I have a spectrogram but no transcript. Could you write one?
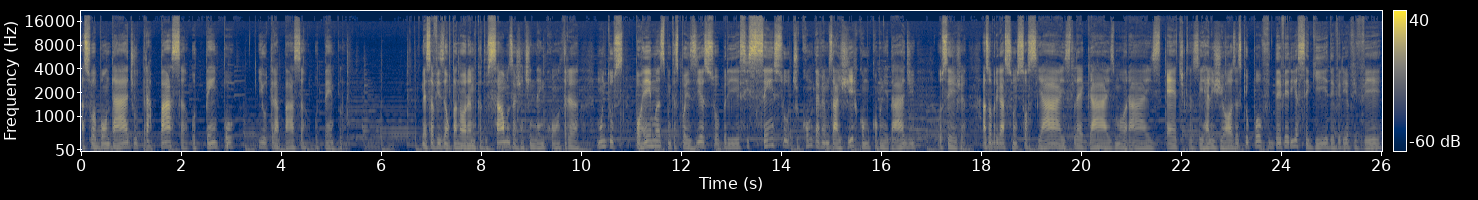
A sua bondade ultrapassa o tempo e ultrapassa o templo. Nessa visão panorâmica dos Salmos, a gente ainda encontra muitos poemas, muitas poesias sobre esse senso de como devemos agir como comunidade, ou seja, as obrigações sociais, legais, morais, éticas e religiosas que o povo deveria seguir, deveria viver,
